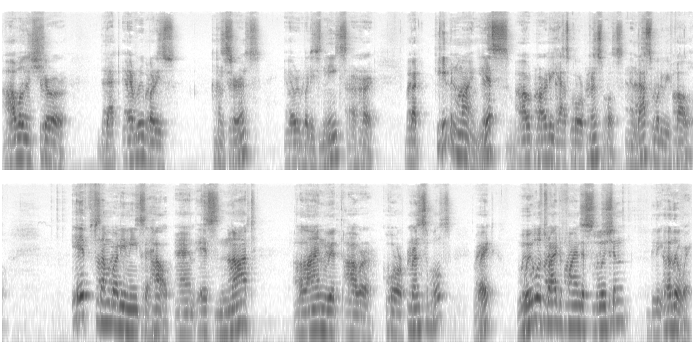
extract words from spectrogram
I will ensure that everybody's concerns, everybody's needs are heard. But keep in mind, yes, our party has core principles, and that's what we follow. If somebody needs help and is not aligned with our core principles, right, we will try to find a solution the other way.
